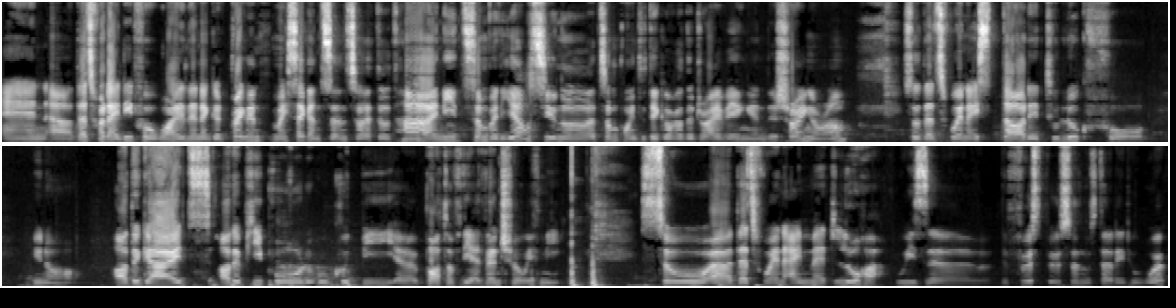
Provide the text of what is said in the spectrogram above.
and uh, that's what I did for a while. And then I got pregnant with my second son, so I thought, huh, I need somebody else, you know, at some point to take over the driving and the showing around. So that's when I started to look for, you know, other guides, other people who could be uh, part of the adventure with me. So uh, that's when I met Laura, who is uh, the first person who started to work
